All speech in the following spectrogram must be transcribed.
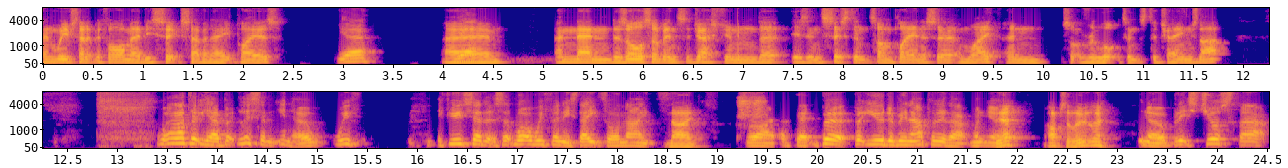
and we've said it before, maybe six, seven, eight players. Yeah. Um, Yeah. And then there's also been suggestion that his insistence on playing a certain way and sort of reluctance to change that. Well, I don't, yeah, but listen, you know, we've, if you said it, what are we finished, eighth or ninth? Ninth. Right, okay. But but you'd have been happy with that, wouldn't you? Yeah, absolutely. You know, but it's just that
